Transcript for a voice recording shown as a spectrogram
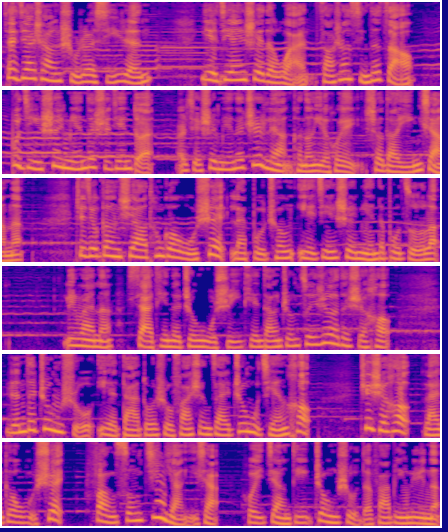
再加上暑热袭人，夜间睡得晚，早上醒得早，不仅睡眠的时间短，而且睡眠的质量可能也会受到影响呢。这就更需要通过午睡来补充夜间睡眠的不足了。另外呢，夏天的中午是一天当中最热的时候，人的中暑也大多数发生在中午前后，这时候来个午睡。放松静养一下，会降低中暑的发病率呢。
